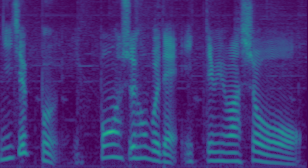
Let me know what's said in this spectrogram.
20分一本勝負でいってみましょう。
